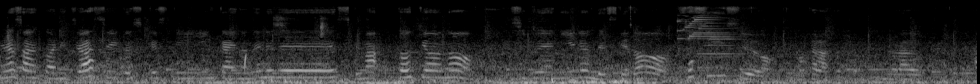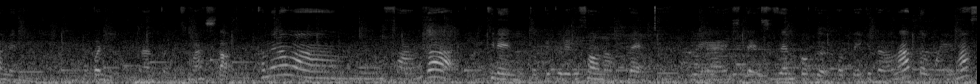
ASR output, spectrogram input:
皆さんこんにちは。スイートシクスティ委員会のねねです。今東京の渋谷にいるんですけど写真集を今から撮ってもらうためにここにってくれるそうなのでお願いして自然っぽく撮っていけたらなと思います。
